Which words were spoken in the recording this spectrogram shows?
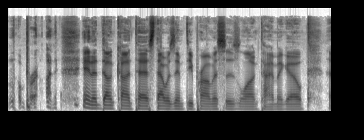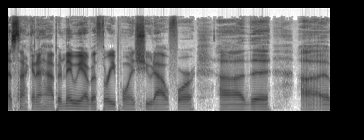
LeBron in a dunk contest. That was empty promises a long time ago. That's not going to happen. Maybe we have a three point shootout for uh, the. Uh,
